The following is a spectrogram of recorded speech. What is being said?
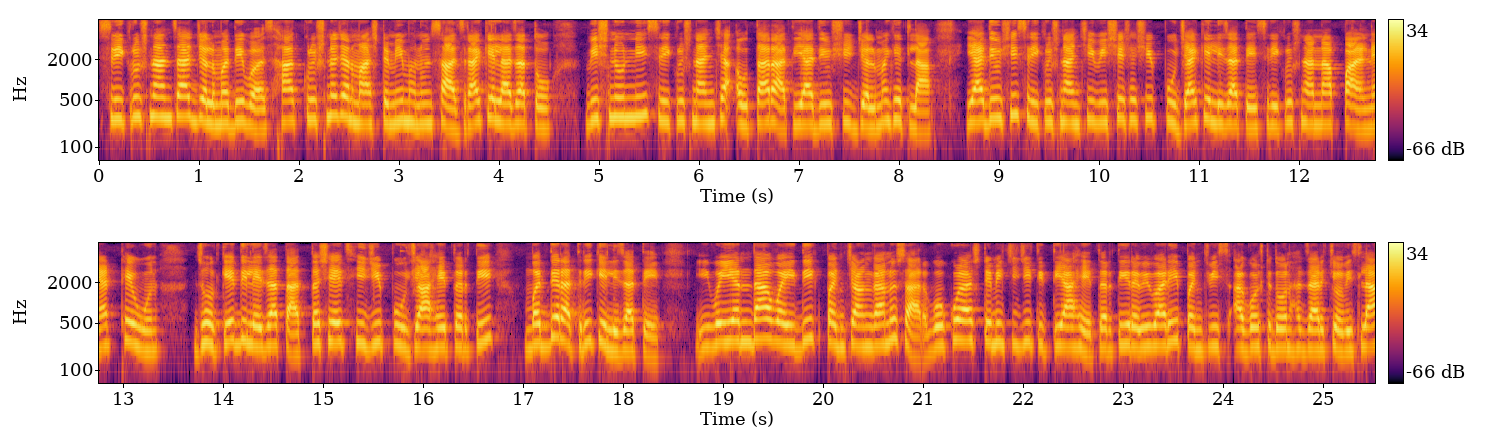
श्रीकृष्णांचा जन्मदिवस हा कृष्ण जन्माष्टमी म्हणून साजरा केला जातो. विष्णूंनी श्रीकृष्णांच्या अवतारात या दिवशी जन्म घेतला. या दिवशी श्रीकृष्णांची विशेष अशी पूजा केली जाते. श्रीकृष्णांना पाळण्यात ठेवून झोके दिले जातात. तसेच ही जी पूजा आहे तर ती मध्यरात्री केली जाते. व यंदा वैदिक पंचांगानुसार गोकुळाष्टमीची जी तिथी आहे तर ती रविवारी पंचवीस ऑगस्ट दोन हजार चोवीसला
